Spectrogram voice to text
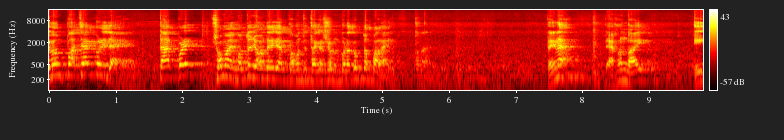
এবং পাচার করে দেয়। তারপরে সময় মতো যখন দেখে যার ক্ষমতা থাকার কম তো পালায়। তাই না? এখন ভাই, এই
